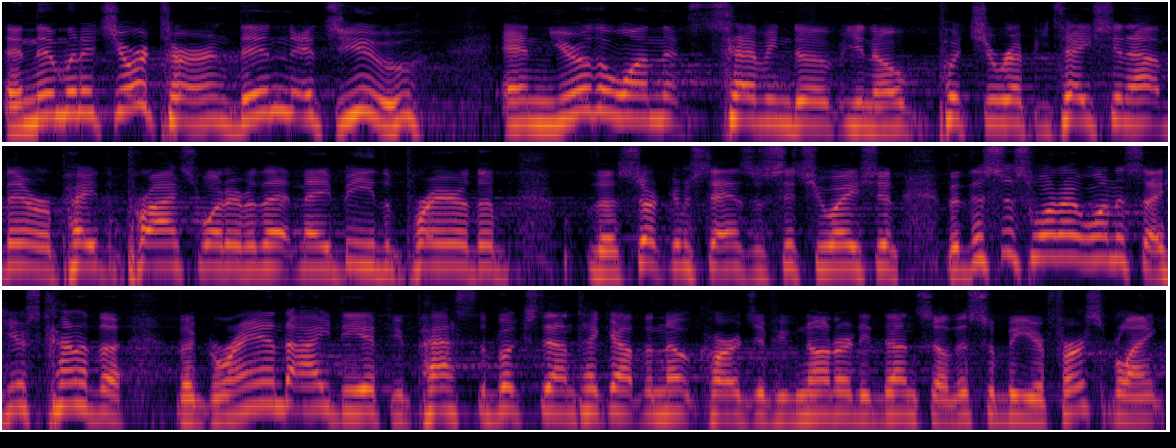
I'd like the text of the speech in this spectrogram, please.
And then when it's your turn, then it's you and you're the one that's having to, you know, put your reputation out there or pay the price, whatever that may be, the prayer, the, the circumstance, the situation. But this is what I want to say. Here's kind of the, the grand idea. If you pass the books down, take out the note cards if you've not already done so. This will be your first blank.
